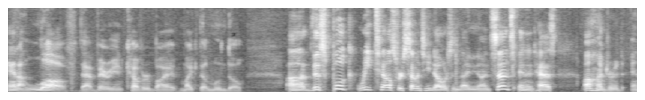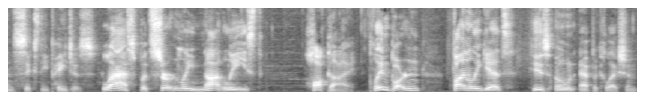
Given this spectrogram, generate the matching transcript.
And I love that variant cover by Mike Del Mundo. Uh, this book retails for $17.99 and it has 160 pages. Last but certainly not least, Hawkeye. Clint Barton finally gets his own epic collection.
